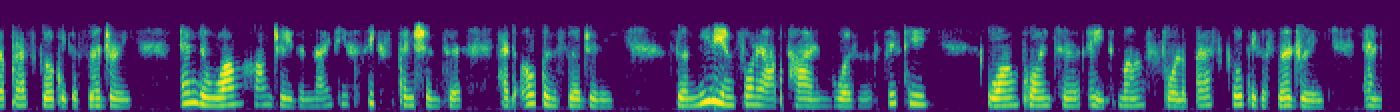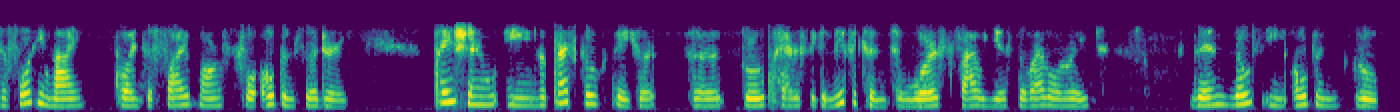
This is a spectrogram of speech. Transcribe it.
laparoscopic surgery, and 196 patients had open surgery. The median follow-up time was 51.8 months for laparoscopic surgery and 49.5 months for open surgery patients in the laparoscopic uh, group had a significant worse five-year survival rate than those in open group.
